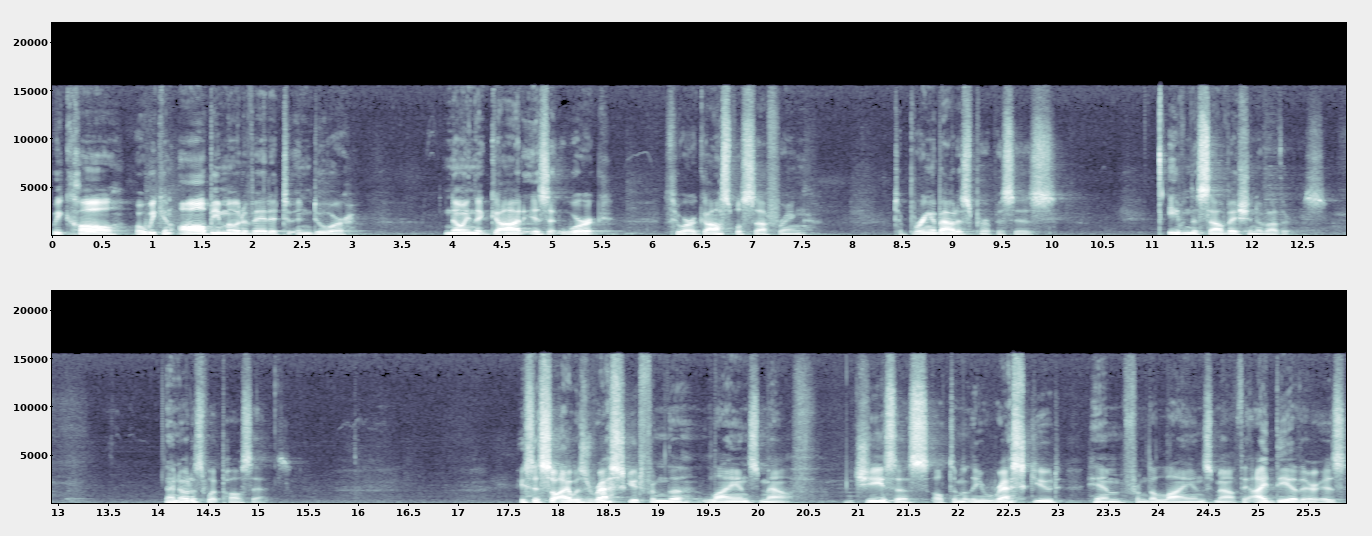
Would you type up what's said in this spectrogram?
we call, or we can all be motivated to endure, knowing that God is at work through our gospel suffering to bring about his purposes, even the salvation of others. Now, notice what Paul says. He says, So I was rescued from the lion's mouth. Jesus ultimately rescued him from the lion's mouth. The idea there is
